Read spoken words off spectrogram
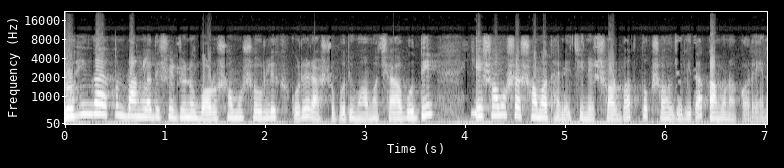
রোহিঙ্গা এখন বাংলাদেশের জন্য বড় সমস্যা উল্লেখ করে রাষ্ট্রপতি মোহাম্মদ শাহাবুদ্দিন এ সমস্যার সমাধানে চীনের সর্বাত্মক সহযোগিতা কামনা করেন।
